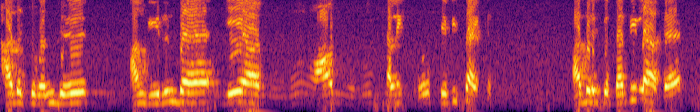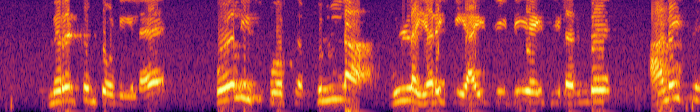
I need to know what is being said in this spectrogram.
அதுக்கு வந்து அங்க இருந்த ஏஆர்ஓ ஆர்ஓ கலெக்டரோ செவிசாய்க்கணும் அதற்கு பதிலாக மிரட்டும் தோணியில போலீஸ் போர்ஸ ஃபுல்லா உள்ள இறக்கி ஐஜி டிஐஜில இருந்து அனைத்து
